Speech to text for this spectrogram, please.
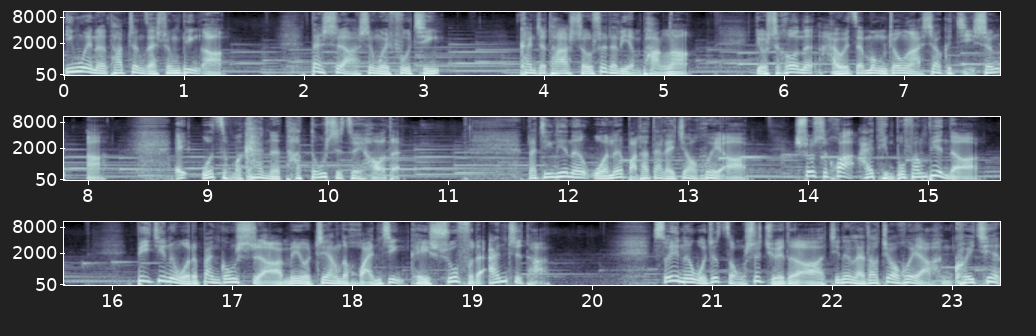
因为呢，他正在生病啊。但是啊，身为父亲，看着他熟睡的脸庞啊，有时候呢，还会在梦中啊笑个几声啊。哎，我怎么看呢？他都是最好的。那今天呢，我呢把他带来教会啊，说实话还挺不方便的啊。毕竟呢，我的办公室啊没有这样的环境可以舒服的安置他，所以呢，我就总是觉得啊，今天来到教会啊很亏欠，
